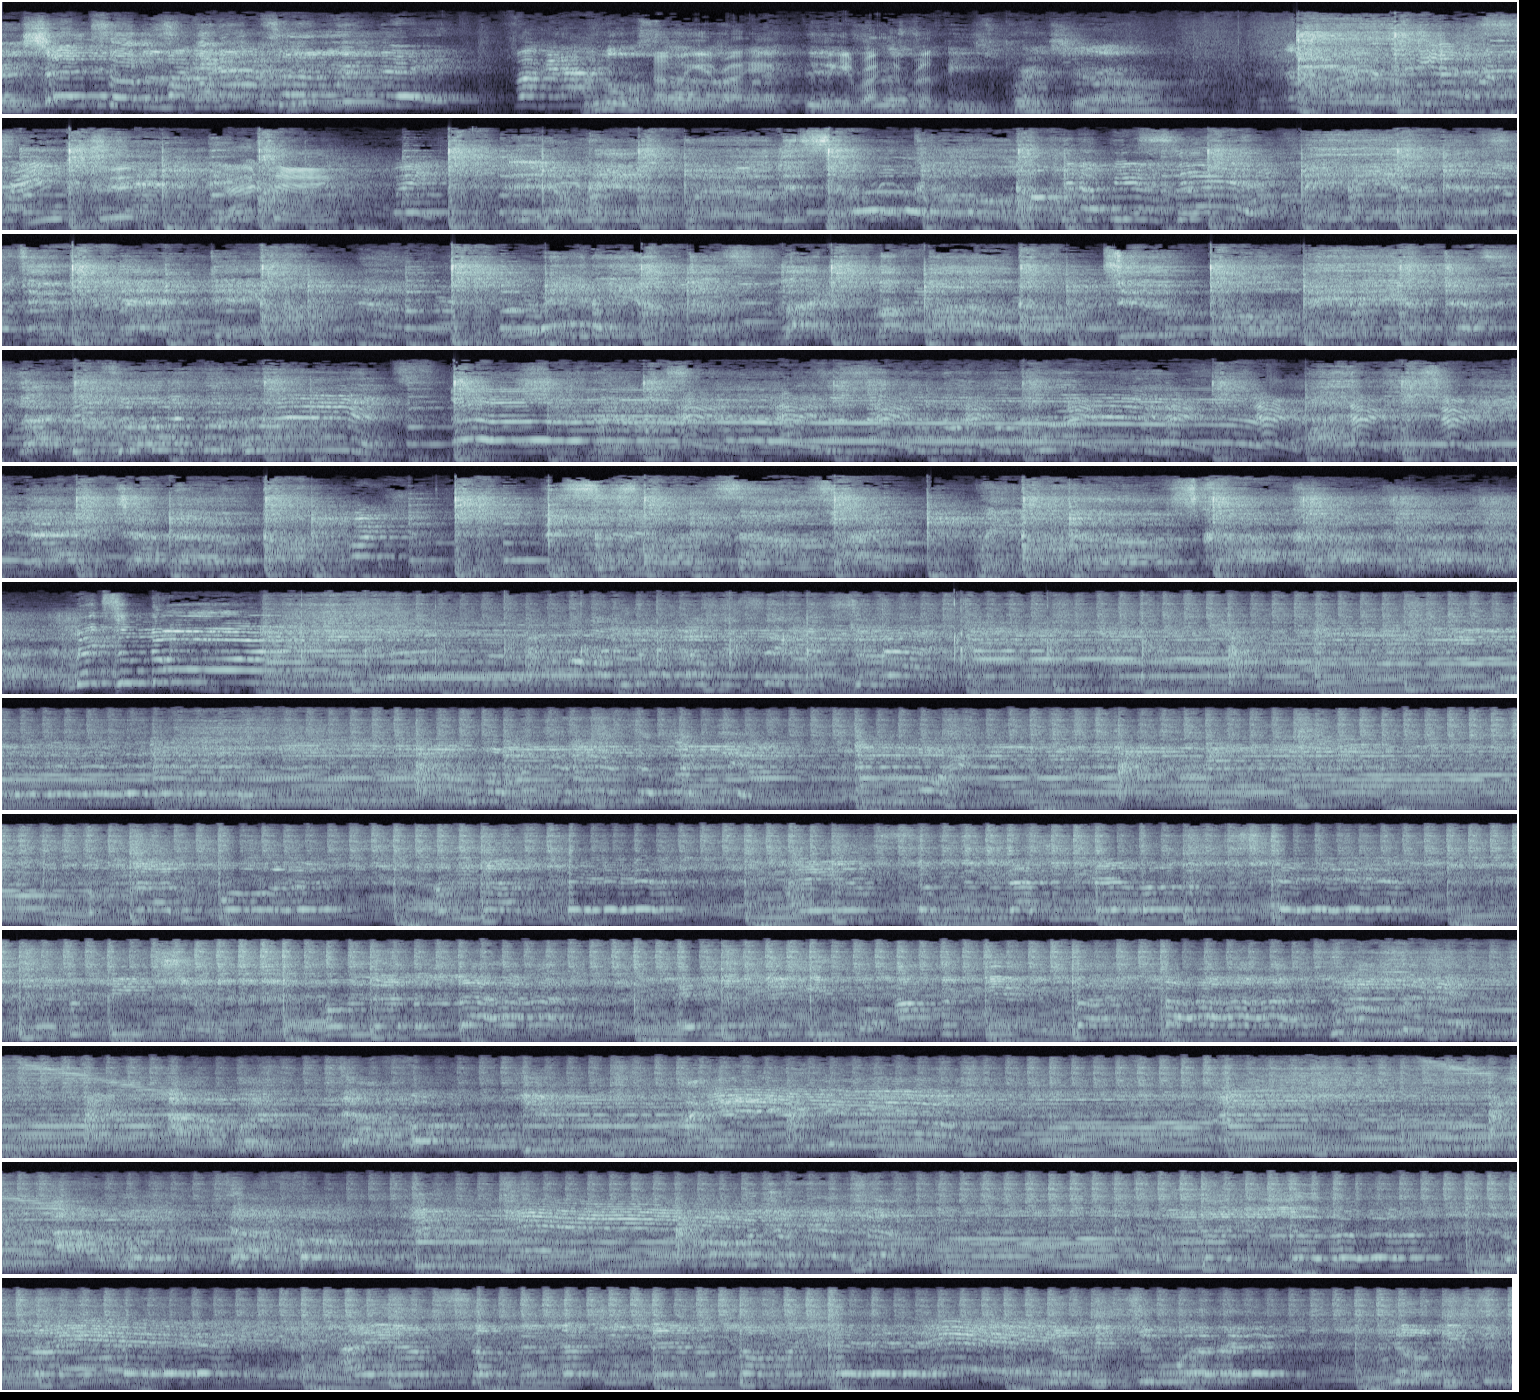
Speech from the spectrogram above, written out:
man. Shake something's it out. We gonna get right here. Let me get right here, brother. Peace, Prince, y'all.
